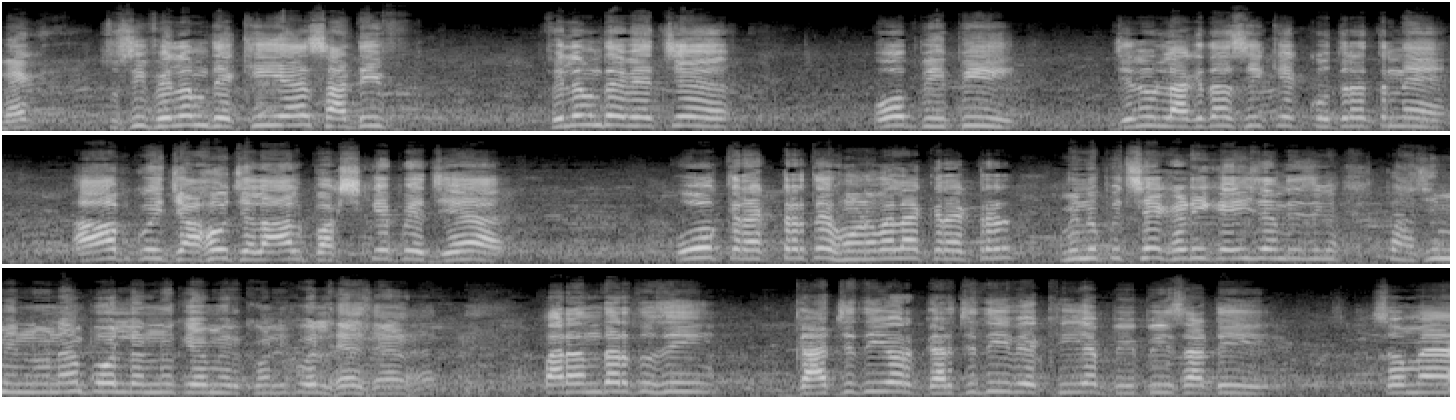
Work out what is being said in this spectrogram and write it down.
ਮੈਂ, ਤੁਸੀਂ ਫਿਲਮ ਦੇਖੀ ਹੈ, ਸਾਡੀ ਫਿਲਮ ਦੇ ਵਿੱਚ ਉਹ ਬੀਬੀ ਜਿਹਨੂੰ ਲੱਗਦਾ ਸੀ ਕਿ ਕੁਦਰਤ ਨੇ ਆਪ ਕੋਈ ਜਾਹੋ ਜਲਾਲ ਬਖਸ਼ ਕੇ ਭੇਜਿਆ, ਉਹ ਕਰੈਕਟਰ ਤੇ ਹੋਣ ਵਾਲਾ ਕਰੈਕਟਰ ਮੈਨੂੰ ਪਿੱਛੇ ਖੜੀ ਕਹੀ ਜਾਂਦੀ ਸੀ, ਭਾਜੀ, ਮੈਨੂੰ ਨਾ ਬੋਲਣ ਨੂੰ ਕਿਉਂ ਮੇਰੇ ਕੋਲ ਨਹੀਂ ਬੋਲਿਆ ਜਾਣਾ? ਪਰ ਅੰਦਰ ਤੁਸੀਂ ਗੱਜਦੀ ਔਰ ਗਰਜਦੀ ਵੇਖੀ ਹੈ ਬੀਬੀ ਸਾਡੀ। ਸੋ ਮੈਂ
